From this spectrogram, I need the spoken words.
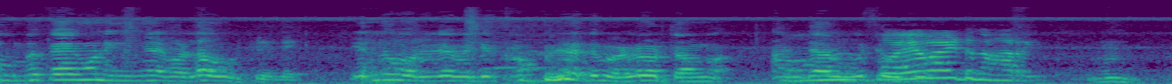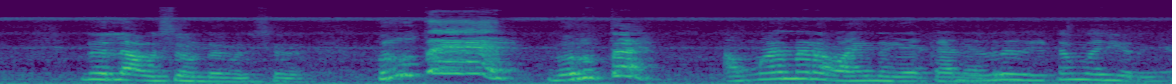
തുമ്പിക്കൈയും കൊണ്ട് ഇങ്ങനെ വെള്ളം ഊറ്റിയില്ലേ എന്ന് പറഞ്ഞ വലിയ കമ്പിനകത്ത് വെള്ളം എടുത്ത് അങ്ങ് അഞ്ചാറ്. സ്വയമായിട്ട്. ഇതെല്ലാം ആവശ്യമുണ്ട് മനുഷ്യന്. വെറുതെ വെറുതെ. അമ്മായിമ്മയുടെ വായിന്ന് കേൾക്കാനായിട്ട് ഞങ്ങൾ വീട്ടം വരി എറിഞ്ഞു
